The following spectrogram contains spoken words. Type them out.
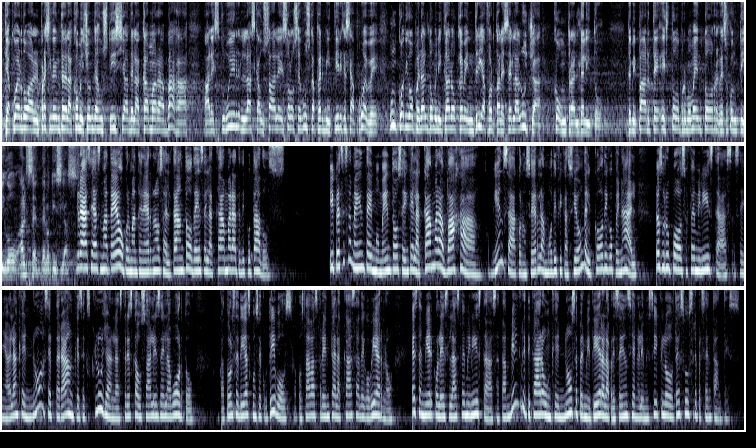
De acuerdo al presidente de la Comisión de Justicia de la Cámara Baja, al excluir las causales solo se busca permitir que se apruebe un código penal dominicano que vendría a fortalecer la lucha contra el delito. De mi parte es todo por el momento. Regreso contigo al set de noticias. Gracias, Mateo, por mantenernos al tanto desde la Cámara de Diputados. Y precisamente en momentos en que la Cámara Baja comienza a conocer la modificación del Código Penal, los grupos feministas señalan que no aceptarán que se excluyan las tres causales del aborto. 14 días consecutivos apostadas frente a la Casa de Gobierno. Este miércoles las feministas también criticaron que no se permitiera la presencia en el hemiciclo de sus representantes.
